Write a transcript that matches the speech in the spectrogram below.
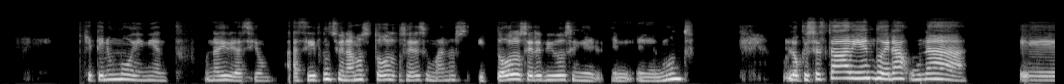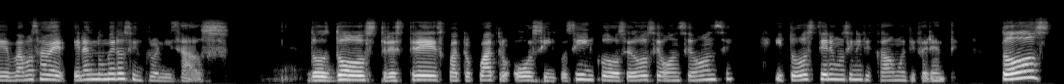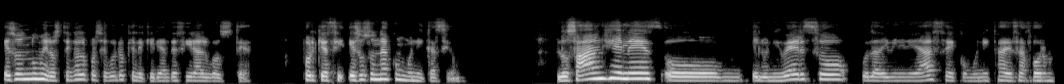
que tiene un movimiento, una vibración. Así funcionamos todos los seres humanos y todos los seres vivos en el, en, en el mundo. Lo que usted estaba viendo era una, eh, vamos a ver, eran números sincronizados. dos dos tres tres cuatro cuatro o cinco cinco doce doce once once y todos tienen un significado muy diferente. Todos esos números, téngalo por seguro que le querían decir algo a usted, porque así, eso es una comunicación. Los ángeles o el universo o la divinidad se comunica de esa forma.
